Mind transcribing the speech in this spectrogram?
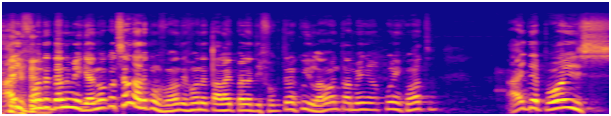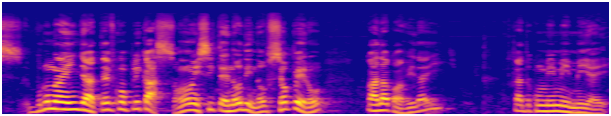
Aí Wander dando Miguel, não aconteceu nada com o Wander, Wander tá lá em Pedra de Fogo, tranquilão, também por enquanto. Aí depois, Bruno ainda teve complicações, se internou de novo, se operou por causa da Covid, aí fica com mimimi aí.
